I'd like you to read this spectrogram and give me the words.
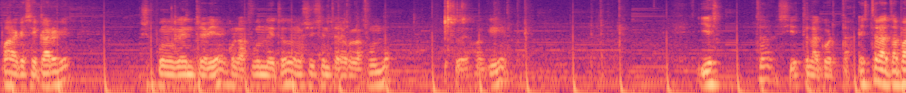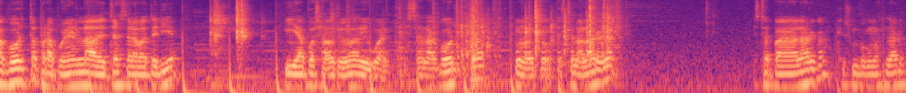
para que se cargue. Supongo que entre bien con la funda y todo, no sé si entrará con la funda. Lo dejo aquí. Y esta, sí, esta es la corta. Esta es la tapa corta para ponerla detrás de la batería. Y ya pues al otro lado igual. Esta es la corta, bueno, esta es la larga. Esta para la larga, que es un poco más larga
